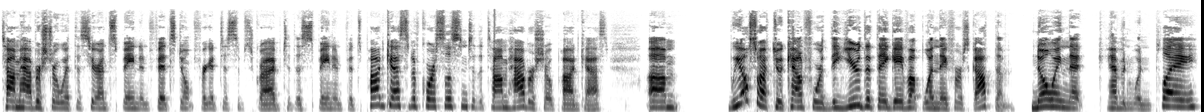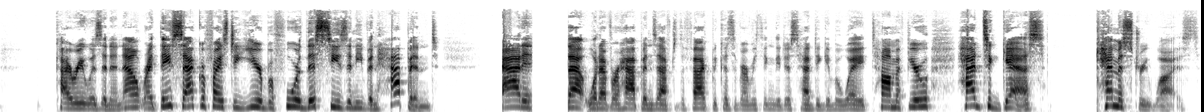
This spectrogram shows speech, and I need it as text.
Tom Haberstroh with us here on Spain and Fitz. Don't forget to subscribe to the Spain and Fitz podcast, and of course, listen to the Tom Haberstroh podcast. Um, we also have to account for the year that they gave up when they first got them, knowing that Kevin wouldn't play, Kyrie was in and out. Right? They sacrificed a year before this season even happened. Added that whatever happens after the fact because of everything they just had to give away. Tom, if you had to guess, chemistry wise,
